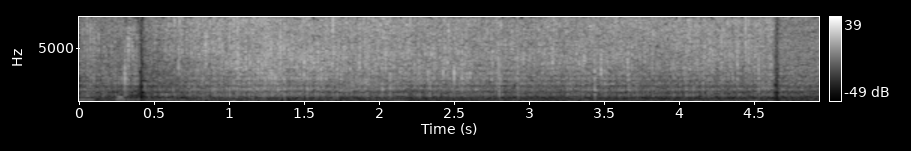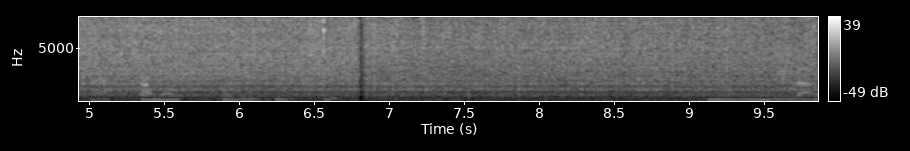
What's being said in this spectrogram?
মধ্যে চামচ হলুদ দিচ্ছি। নুন দিলাম।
